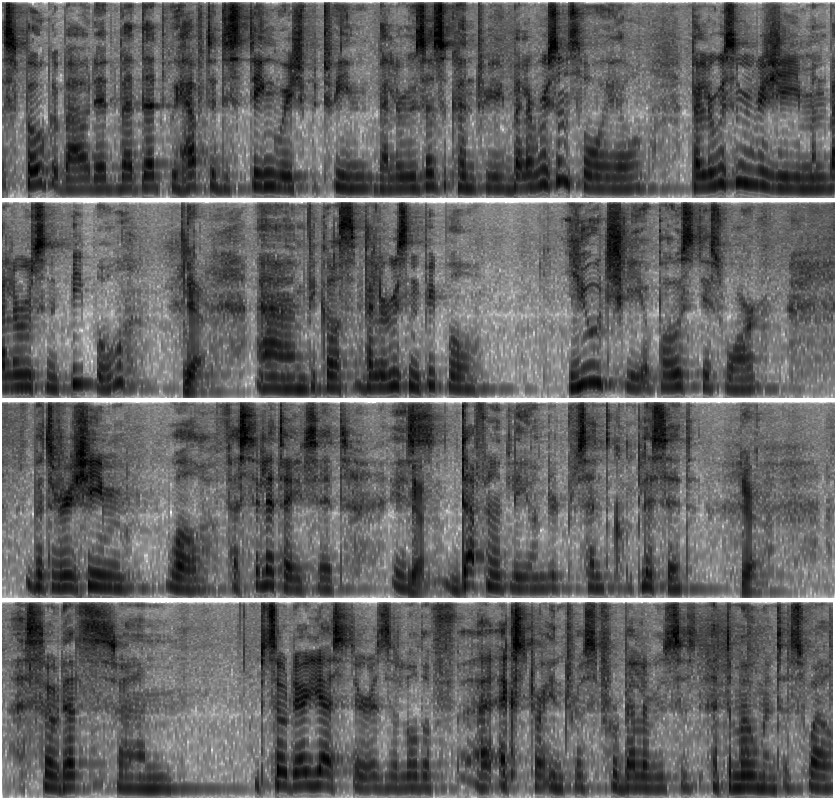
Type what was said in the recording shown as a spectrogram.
spoke about it, but that we have to distinguish between Belarus as a country, Belarusian soil, Belarusian regime, and Belarusian people. Yeah. Um, because Belarusian people hugely oppose this war, but the regime, well, facilitates it, is Yeah. definitely 100% complicit. Yeah. So that's um, so there. Yes, there is a lot of uh, extra interest for Belarus at the moment as well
